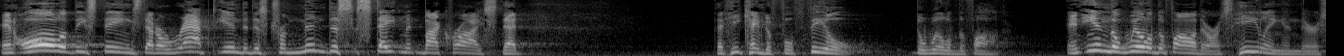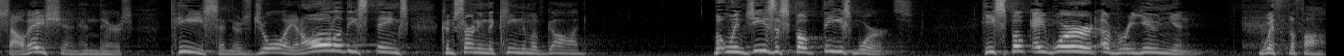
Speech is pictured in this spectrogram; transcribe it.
and all of these things that are wrapped into this tremendous statement by Christ that, that He came to fulfill the will of the Father. And in the will of the Father there's healing and there's salvation and there's peace and there's joy and all of these things concerning the kingdom of God. But when Jesus spoke these words, he spoke a word of reunion with the Father.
